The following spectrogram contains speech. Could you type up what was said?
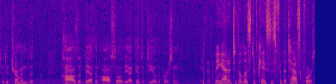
to determine the cause of death and also the identity of the person. Is this being added to the list of cases for the task force?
